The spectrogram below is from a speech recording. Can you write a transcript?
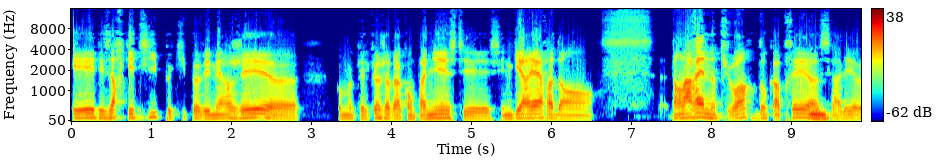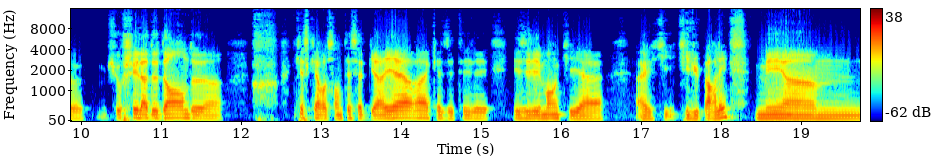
et des archétypes qui peuvent émerger. comme quelqu'un j'avais accompagné, c'était c'est une guerrière dans dans l'arène, tu vois. Donc après, mmh. c'est aller piocher là-dedans de qu'est-ce qu'elle ressentait cette guerrière, quels étaient les, éléments qui, euh, euh, qui, qui, lui parlaient. Mais euh,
